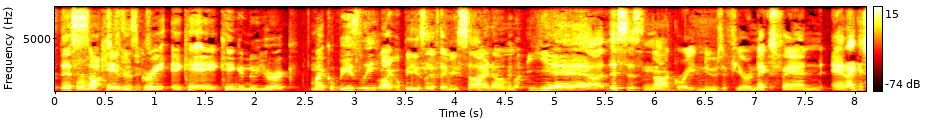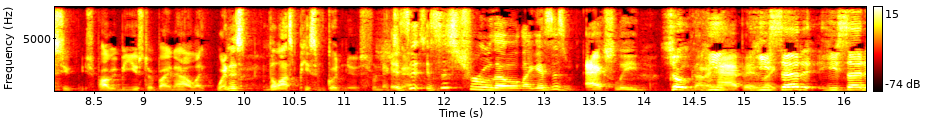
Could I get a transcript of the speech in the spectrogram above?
This former sucks, Kansas dude. great, aka King of New York, Michael Beasley. Michael Beasley, if they resign him, yeah, this is not great news if you're a Knicks fan, and I guess you, you should probably be used to it by now. Like, when is the last piece of good news for Knicks Is fans? it is this true though? Like, is this actually So gonna he, happen? he Like, said he said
